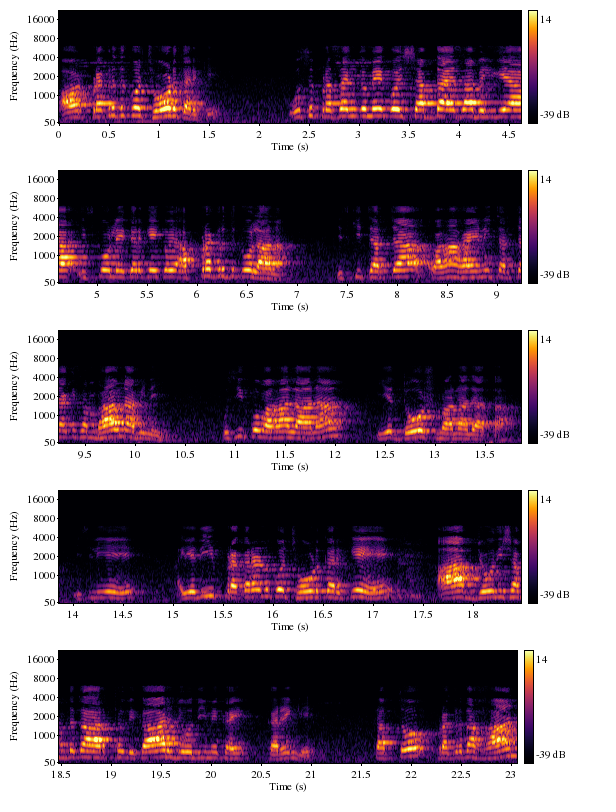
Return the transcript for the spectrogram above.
और प्रकृत को छोड़ करके उस प्रसंग में कोई शब्द ऐसा मिल गया, इसको लेकर के कोई अप्रकृत को लाना, इसकी चर्चा वहाँ है नहीं, चर्चा की संभावना भी नहीं। उसी को वहाँ लाना, ये दोष माना जाता इसलिए यदि प्रकरण को छोड़ करके आप ज्योति शब्द का अर्थ विकार ज्योति में करेंगे तब तो प्रकृत हान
